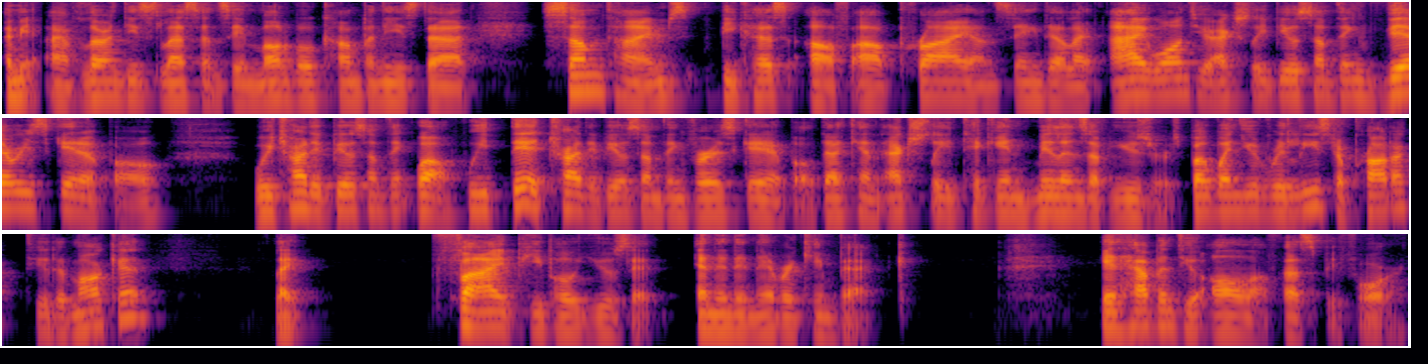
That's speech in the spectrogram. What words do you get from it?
I mean i've learned these lessons in multiple companies that sometimes because of our pride on saying that like i want to actually build something very scalable we try to build something well we did try to build something very scalable that can actually take in millions of users but when you release the product to the market like five people use it and then they never came back. It happened to all of us before.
